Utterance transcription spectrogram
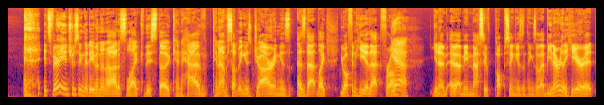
it's very interesting that even an artist like this though can have can have something as jarring as as that. Like you often hear that from Yeah. you know i mean massive pop singers and things like that but you don't really hear it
